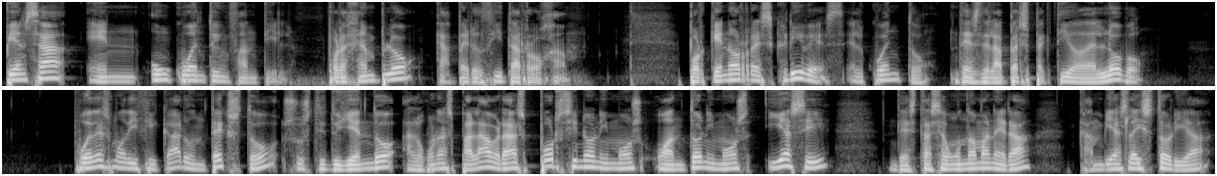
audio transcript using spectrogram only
Piensa en un cuento infantil, por ejemplo, Caperucita Roja. ¿Por qué no reescribes el cuento desde la perspectiva del lobo? puedes modificar un texto sustituyendo algunas palabras por sinónimos o antónimos y así, de esta segunda manera, cambias la historia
